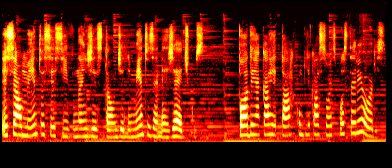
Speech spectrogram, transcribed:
Esse aumento excessivo na ingestão de alimentos energéticos podem acarretar complicações posteriores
